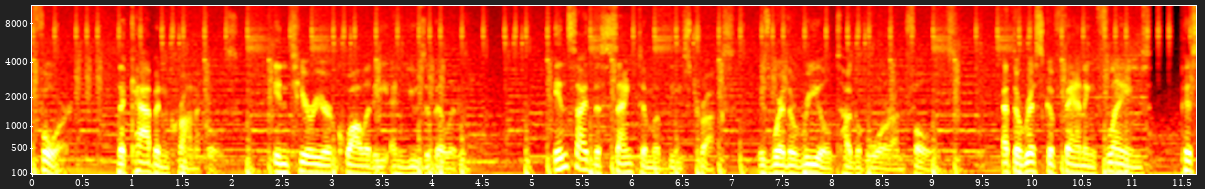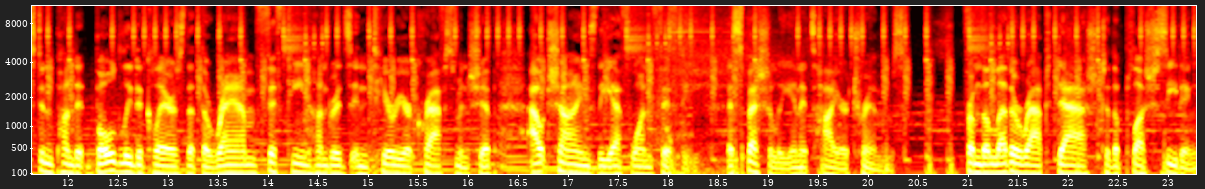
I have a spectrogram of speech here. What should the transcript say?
4. The Cabin Chronicles, Interior Quality and Usability. Inside the sanctum of these trucks is where the real tug-of-war unfolds. At the risk of fanning flames, Piston Pundit boldly declares that the Ram 1500's interior craftsmanship outshines the F-150, especially in its higher trims. From the leather-wrapped dash to the plush seating,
